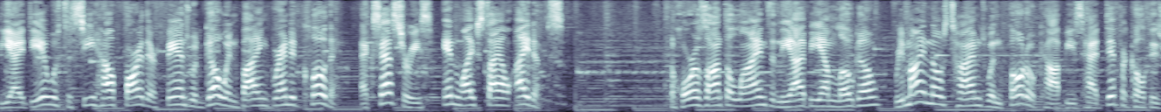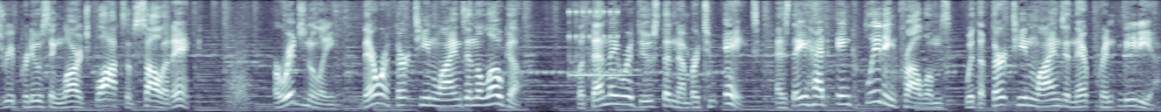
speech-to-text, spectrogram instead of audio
The idea was to see how far their fans would go in buying branded clothing, accessories, and lifestyle items. The horizontal lines in the IBM logo remind those times when photocopies had difficulties reproducing large blocks of solid ink. Originally, there were 13 lines in the logo, but then they reduced the number to 8 as they had ink bleeding problems with the 13 lines in their print media.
